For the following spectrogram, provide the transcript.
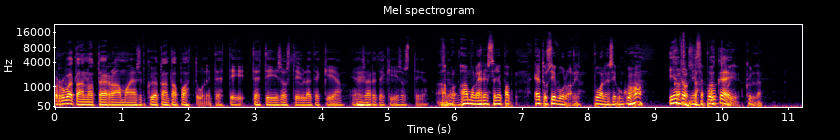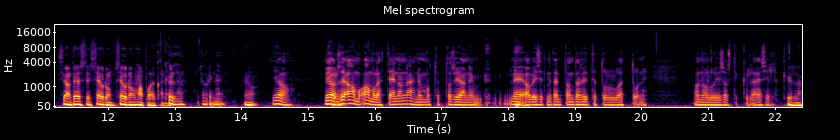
ruvetaan noteeraamaan ja sitten kun jotain tapahtuu, niin tehtiin, tehtiin isosti Yle teki ja, ja Mm. Hesari teki isosti. Ja se Aamu, oli- aamulehdessä jopa etusivulla oli puolen sivun kuva. Oho, Ihan kato, totta, missä puuttui, okei. kyllä, Se on tietysti seudun, seudun oma poikani. kyllä, juuri näin. Joo. Joo. Joo, se aamu, aamulehti en ole nähnyt, mutta tosiaan niin ne avisit, mitä nyt on sitten tullut luettua, niin on ollut isosti kyllä esillä. Kyllä.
